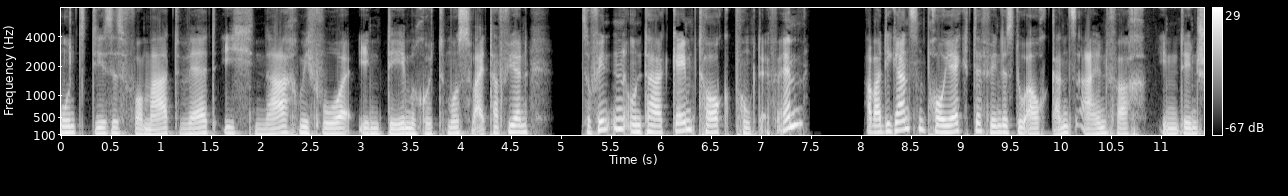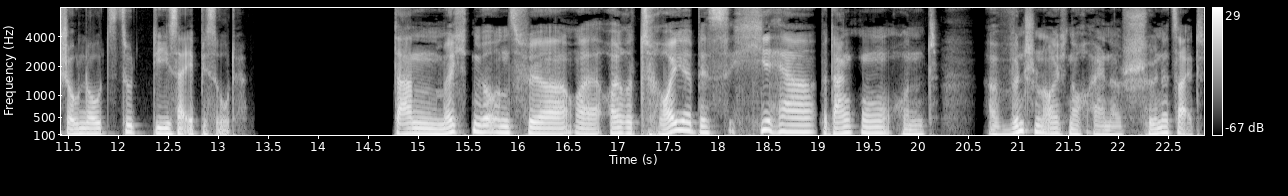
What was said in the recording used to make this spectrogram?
und dieses Format werde ich nach wie vor in dem Rhythmus weiterführen. Zu finden unter gametalk.fm. Aber die ganzen Projekte findest du auch ganz einfach in den Show Notes zu dieser Episode. Dann möchten wir uns für äh, eure Treue bis hierher bedanken und äh, wünschen euch noch eine schöne Zeit.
